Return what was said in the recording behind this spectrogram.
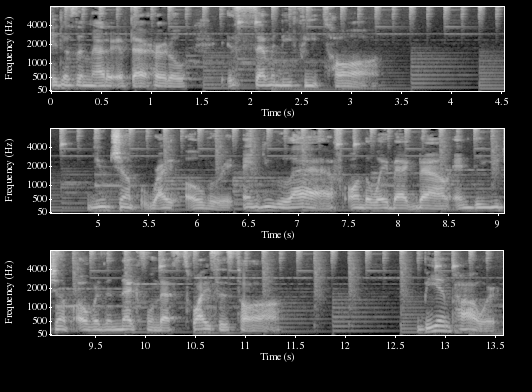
It doesn't matter if that hurdle is 70 feet tall. You jump right over it and you laugh on the way back down, and then you jump over the next one that's twice as tall. Be empowered.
